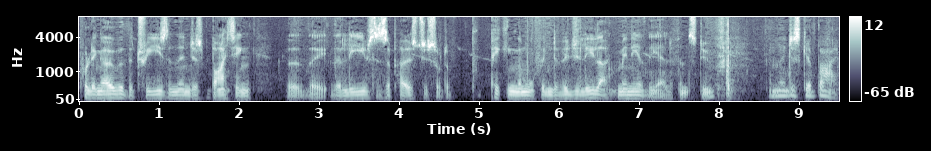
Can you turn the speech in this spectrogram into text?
pulling over the trees and then just biting the, the, leaves as opposed to sort of picking them off individually like many of the elephants do. And they just get by.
